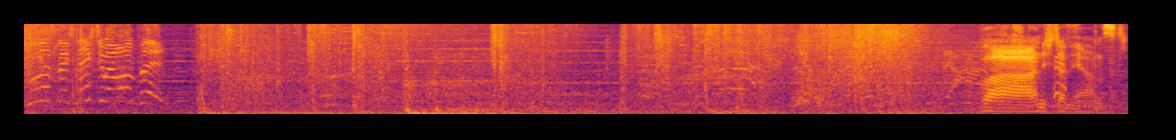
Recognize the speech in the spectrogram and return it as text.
Du wirst mich nicht überrumpeln! War nicht dein Ernst.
